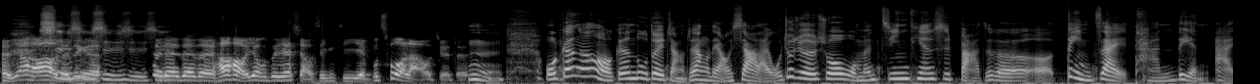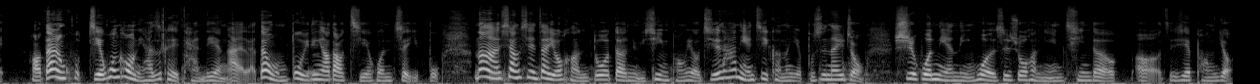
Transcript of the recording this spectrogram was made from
人，要好好的这个，是是是是，对对对对，好好用这些小心机也不错啦，我觉得。嗯，我刚刚哦跟陆队长这样聊下来，我就觉得说，我们今天是把这个呃定在谈恋爱。好，当然结婚后你还是可以谈恋爱了，但我们不一定要到结婚这一步。那像现在有很多的女性朋友，其实她年纪可能也不是那一种适婚年龄，或者是说很年轻的呃这些朋友，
